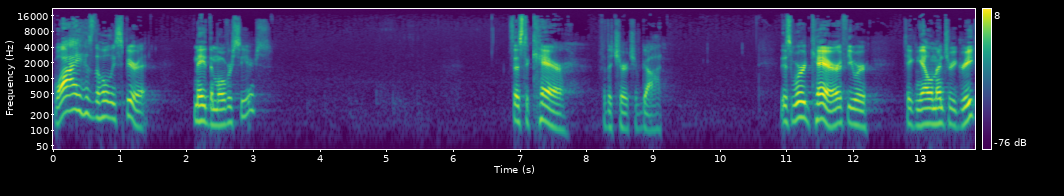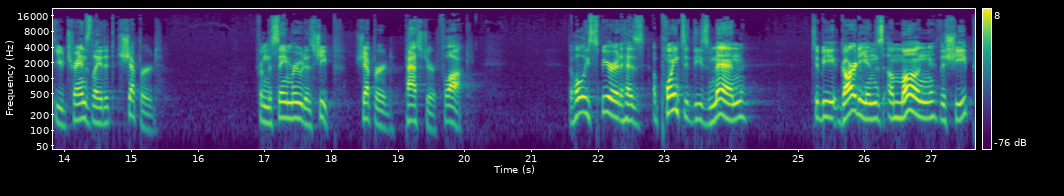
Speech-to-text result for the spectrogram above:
Why has the Holy Spirit made them overseers? It says to care for the church of God. This word care, if you were taking elementary Greek, you'd translate it shepherd, from the same root as sheep, shepherd, pasture, flock. The Holy Spirit has appointed these men to be guardians among the sheep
